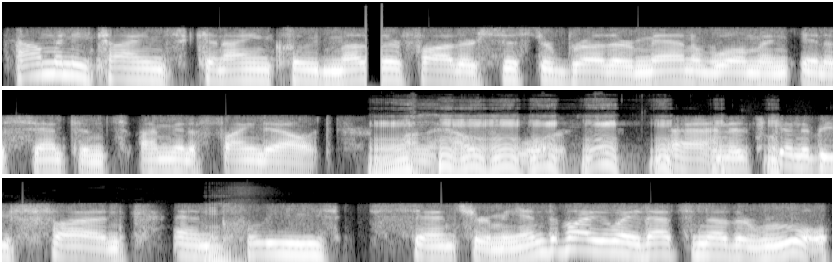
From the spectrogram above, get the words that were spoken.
How many times can I include mother, father, sister, brother, man, and woman in a sentence? I'm going to find out on the house floor, and it's going to be fun. And please censure me. And by the way, that's another rule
